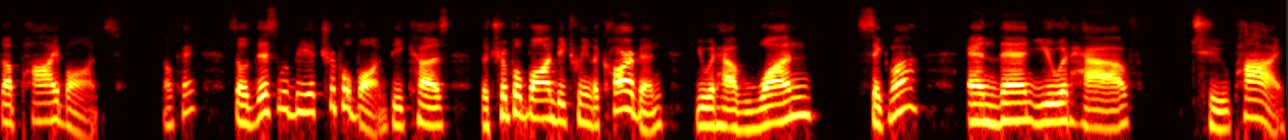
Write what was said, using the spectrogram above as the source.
the pi bonds. Okay, so this would be a triple bond because the triple bond between the carbon, you would have one sigma, and then you would have two pi.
